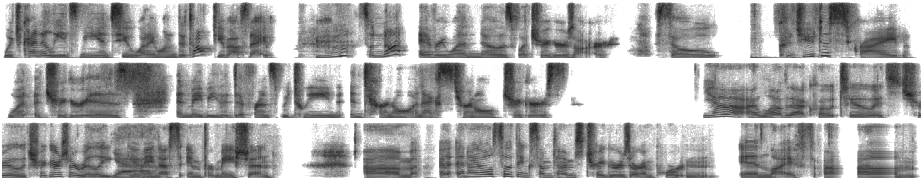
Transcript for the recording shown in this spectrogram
which kind of leads me into what I wanted to talk to you about today. Mm-hmm. So, not everyone knows what triggers are. So, could you describe what a trigger is and maybe the difference between internal and external triggers? Yeah, I love that quote too. It's true. Triggers are really yeah. giving us information. Um, and I also think sometimes triggers are important in life. Um,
